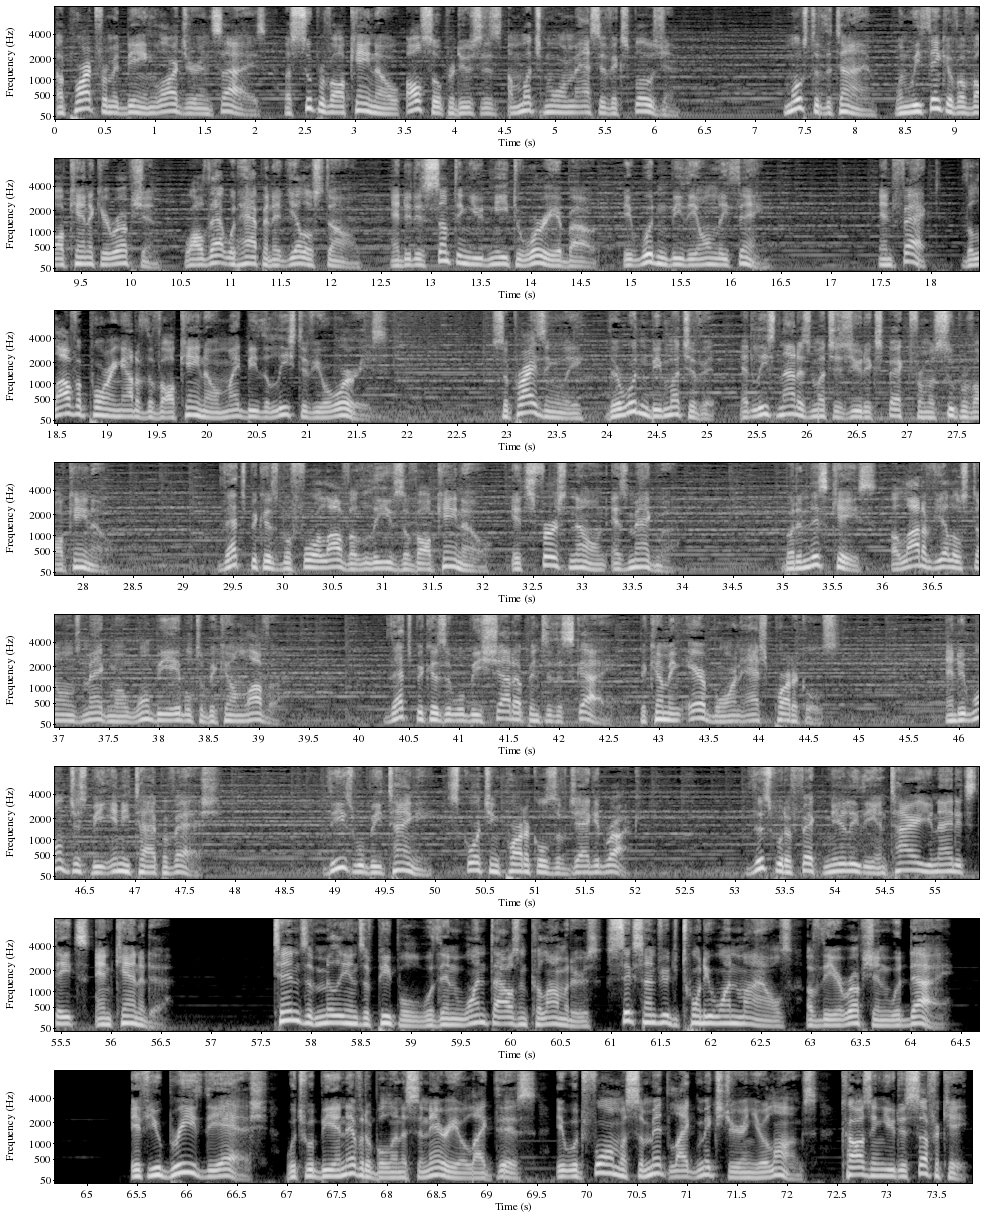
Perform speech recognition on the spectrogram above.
Apart from it being larger in size, a supervolcano also produces a much more massive explosion. Most of the time, when we think of a volcanic eruption, while that would happen at Yellowstone, and it is something you'd need to worry about, it wouldn't be the only thing. In fact, the lava pouring out of the volcano might be the least of your worries. Surprisingly, there wouldn't be much of it, at least not as much as you'd expect from a supervolcano. That's because before lava leaves a volcano, it's first known as magma. But in this case, a lot of Yellowstone's magma won't be able to become lava. That's because it will be shot up into the sky, becoming airborne ash particles. And it won't just be any type of ash. These will be tiny, scorching particles of jagged rock. This would affect nearly the entire United States and Canada. Tens of millions of people within 1,000 kilometers, 621 miles, of the eruption would die. If you breathed the ash, which would be inevitable in a scenario like this, it would form a cement like mixture in your lungs, causing you to suffocate.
